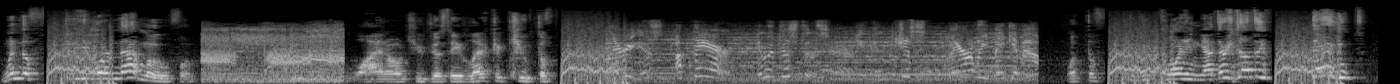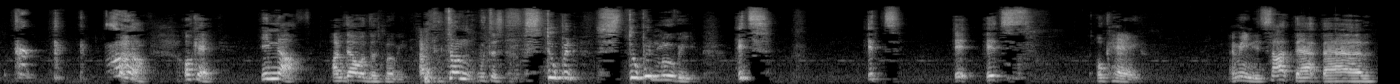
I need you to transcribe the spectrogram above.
When the f did he learn that move? Why don't you just electrocute the f There he is, up there, in the distance. You can just barely make him out. What the f are you pointing at? There's nothing there, you... Okay, enough. I'm done with this movie. I'm done with this stupid, stupid movie. It's... It's... It, it's... Okay. I mean, it's not that bad.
